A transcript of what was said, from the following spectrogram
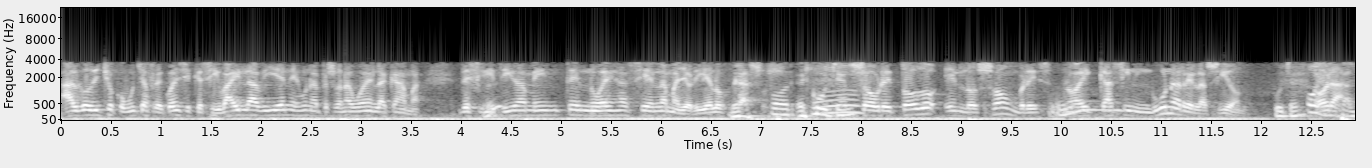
algo dicho con mucha frecuencia, que si baila bien es una persona buena en la cama. Definitivamente no es así en la mayoría de los casos. Escuchen, Sobre todo en los hombres no hay casi ninguna relación. escuchen. Ahora.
